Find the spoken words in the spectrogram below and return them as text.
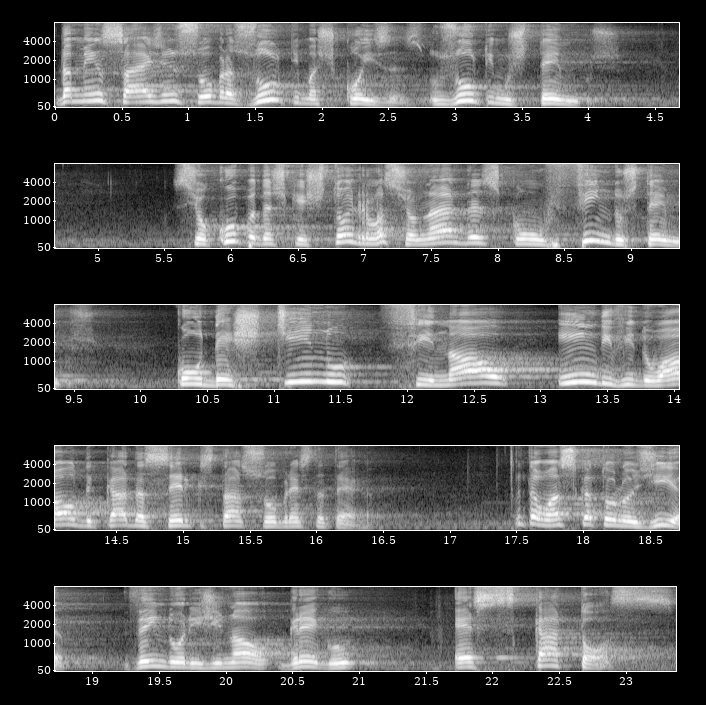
da mensagem sobre as últimas coisas, os últimos tempos. Se ocupa das questões relacionadas com o fim dos tempos, com o destino final individual de cada ser que está sobre esta terra. Então, a escatologia vem do original grego escatos,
